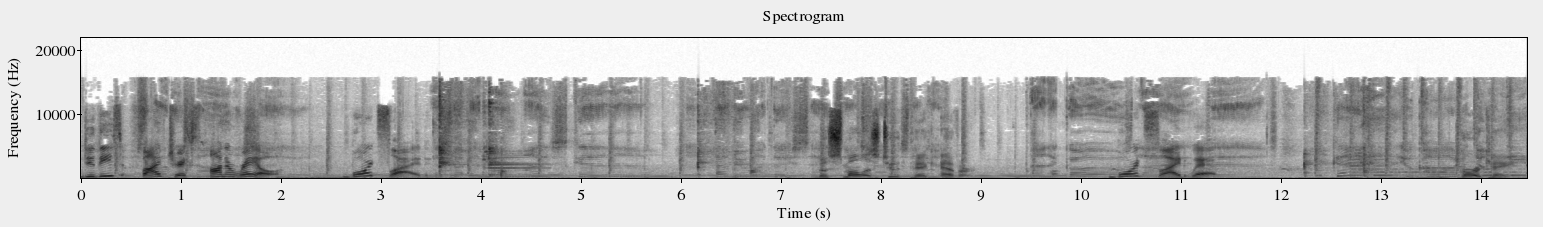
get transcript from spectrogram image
Do these five tricks on a rail. Board slide. The smallest toothpick ever. Board slide whip. Hurricane.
